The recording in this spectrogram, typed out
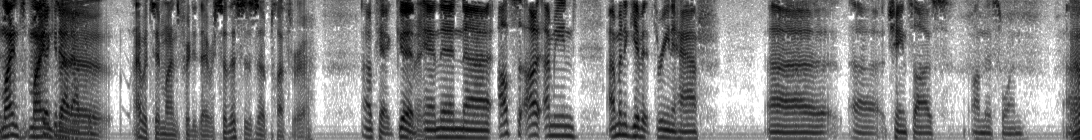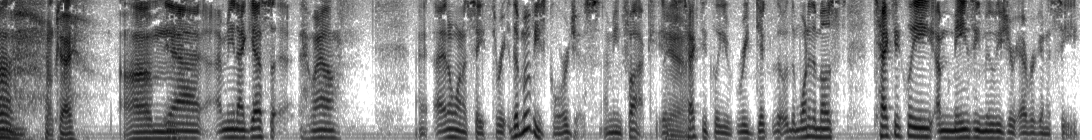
mine's mine's. it out uh, I would say mine's pretty diverse. So this is a plethora. Okay, good. Right. And then uh, I'll. s- I, I mean, I'm going to give it three and a half uh, uh, chainsaws on this one. Um, Okay. Um, Yeah, I mean, I guess. uh, Well, I, I don't want to say three. The movie's gorgeous. I mean, fuck, it's Yeah. technically ridiculous. One of the most technically amazing movies you're ever going to see.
